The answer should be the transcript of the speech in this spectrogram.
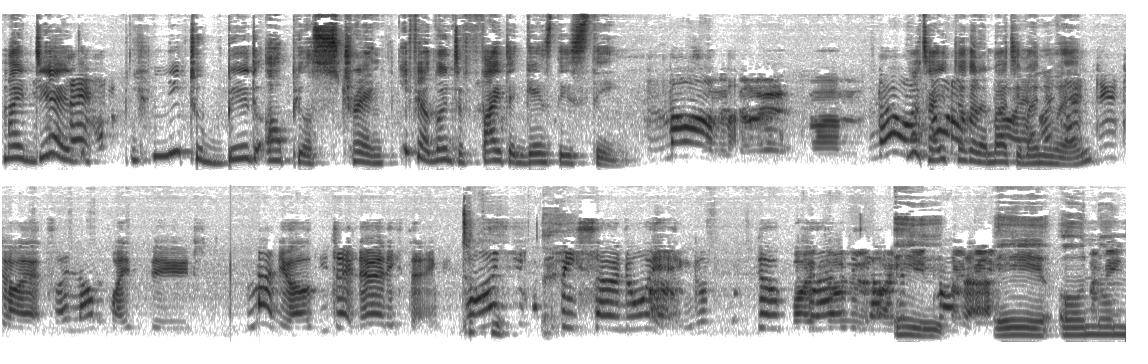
my You dear? don't You need to build up your strength if you are going to fight against this thing. Mum. diet, Mum. No, What I'm are you not talking on a about, diet. Emmanuel? I don't do diets. I love my food. Emmanuel, you don't know anything. Why do you have to be so annoying? You're, you're My forever diet, I younger Eh, eh, oh I no, mean,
